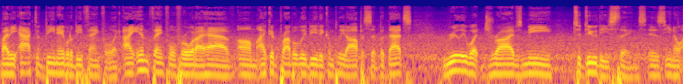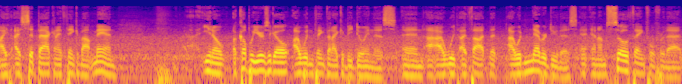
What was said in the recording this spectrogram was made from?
by the act of being able to be thankful. Like I am thankful for what I have. Um, I could probably be the complete opposite, but that's really what drives me to do these things. Is you know I, I sit back and I think about man you know, a couple years ago, I wouldn't think that I could be doing this, and I, I would. I thought that I would never do this, and, and I'm so thankful for that.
